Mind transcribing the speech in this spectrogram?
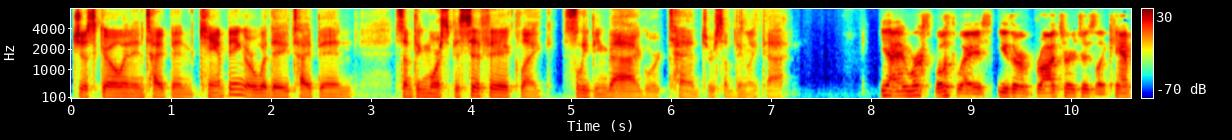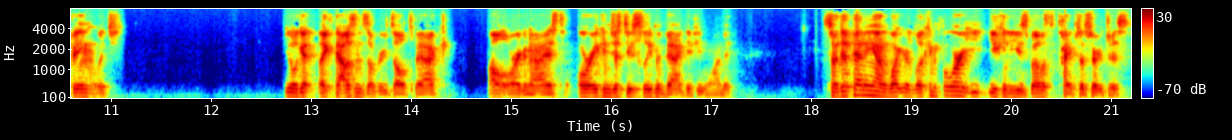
just go in and type in camping or would they type in something more specific like sleeping bag or tent or something like that yeah, it works both ways. Either broad searches like camping, which you'll get like thousands of results back, all organized, or you can just do sleeping bag if you wanted. So depending on what you're looking for, you, you can use both types of searches.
